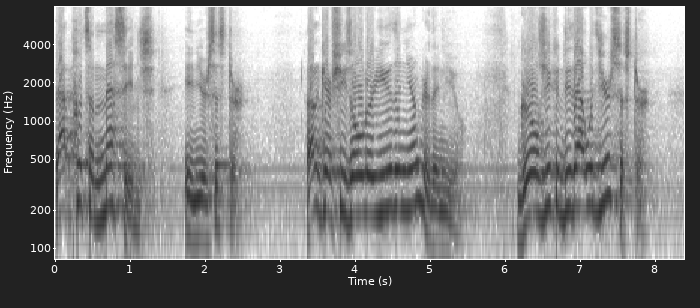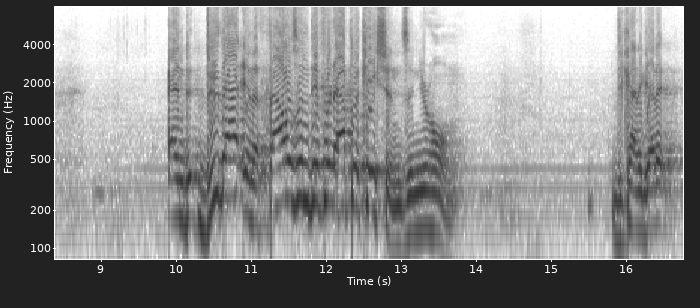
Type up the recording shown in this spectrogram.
That puts a message in your sister. I don't care if she's older you than younger than you. Girls, you can do that with your sister. And do that in a thousand different applications in your home. Do you kind of get it?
